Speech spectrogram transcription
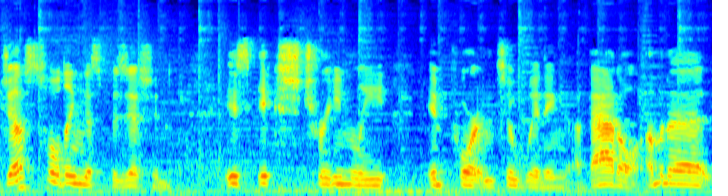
just holding this position is extremely important to winning a battle. I'm gonna,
